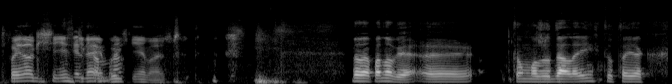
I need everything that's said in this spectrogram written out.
Twoje nogi się nie zginają, bo ich nie masz. Dobra, panowie, y, to może dalej. Tutaj jak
